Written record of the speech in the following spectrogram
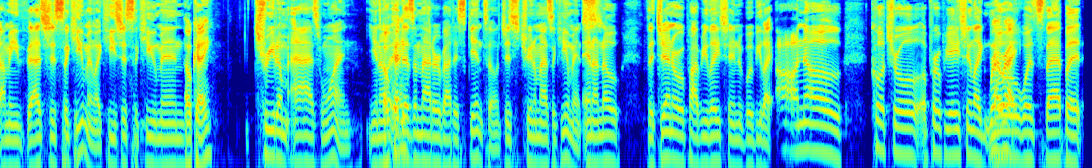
I mean, that's just a human. Like, he's just a human. Okay. Treat him as one. You know, Okay. it doesn't matter about his skin tone. Just treat him as a human. And I know the general population would be like, "Oh no, cultural appropriation." Like, Right, no, right. what's that? But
